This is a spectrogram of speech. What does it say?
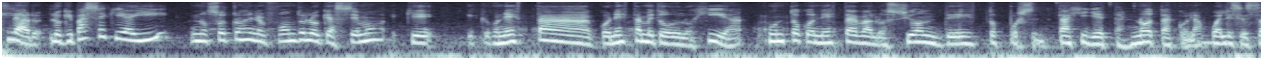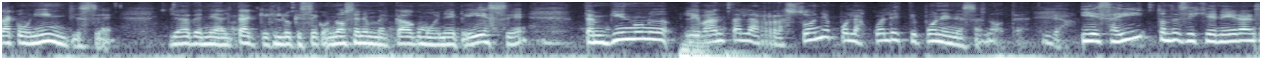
Claro, lo que pasa es que ahí nosotros en el fondo lo que hacemos que con esta con esta metodología, junto con esta evaluación de estos porcentajes y estas notas con las cuales se saca un índice ya de lealtad, que es lo que se conoce en el mercado como NPS, también uno levanta las razones por las cuales te ponen esa nota. Y es ahí donde se generan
